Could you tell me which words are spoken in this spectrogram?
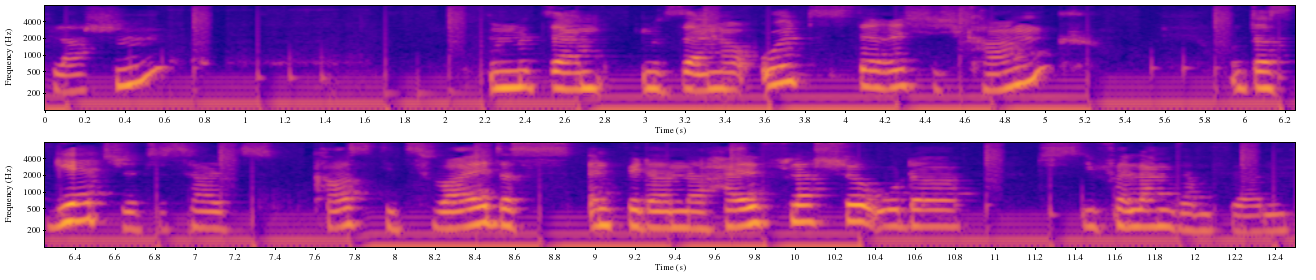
Flaschen. Und mit, seinem, mit seiner Ult ist der richtig krank. Und das Gadget ist halt krass, die zwei, dass entweder eine Heilflasche oder dass die verlangsamt werden.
